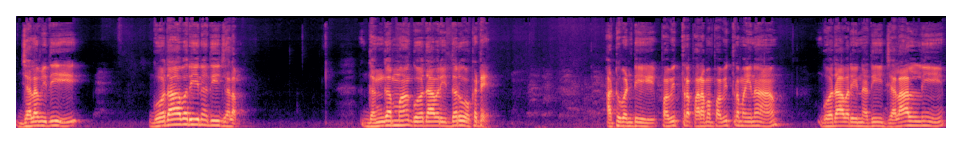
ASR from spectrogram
జలం ఇది గోదావరి నదీ జలం. గంగమ్మ గోదావరి ఇద్దరు ఒకటే. అటువంటి పవిత్ర పరమ పవిత్రమైన గోదావరి నదీ జలాల్ని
